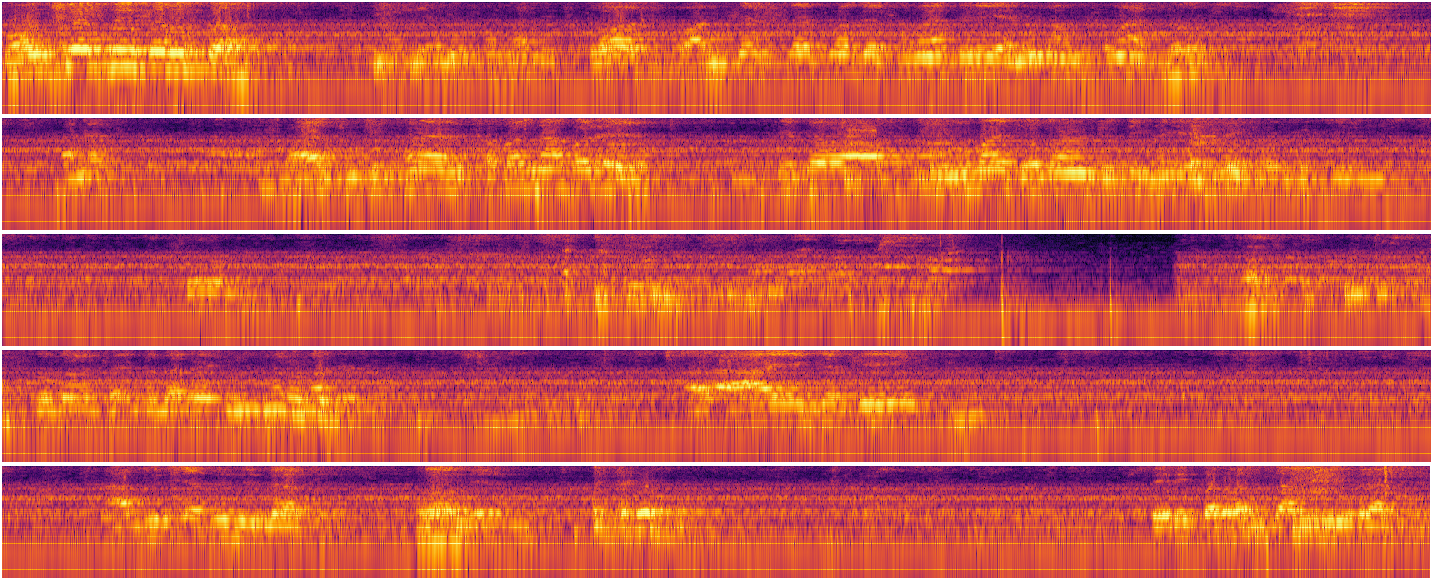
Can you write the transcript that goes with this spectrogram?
કોન્શિયસનેસ અવસ્થા. ખબર ના પડે તે તો આ ઊંઘમાં છોકરાને જુદી થઈ છોકરા આ એક જતી જુદી નિદ્રા છે. તેરી પરવસ્તાની નિદ્રા છે.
